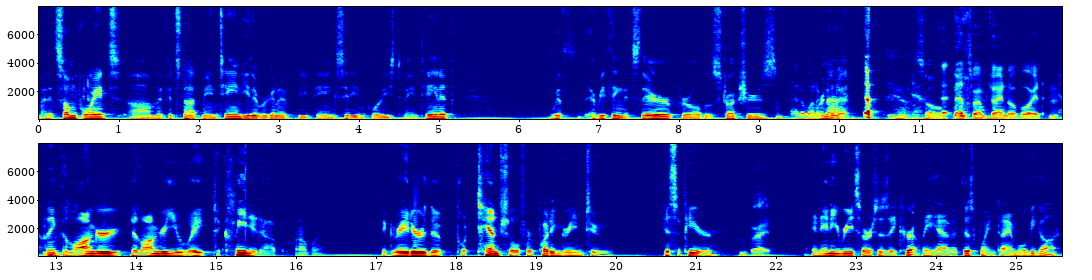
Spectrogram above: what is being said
And at some point, um, if it's not maintained, either we're gonna be paying city employees to maintain it with everything that's there for all those structures, I don't wanna or go not. there. Yeah, so. That, that's what I'm trying to avoid. I think the longer, the longer you wait to clean it up, Probably. the greater the potential for putting green to disappear, Right. and any resources they currently have at this point in time will be gone.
